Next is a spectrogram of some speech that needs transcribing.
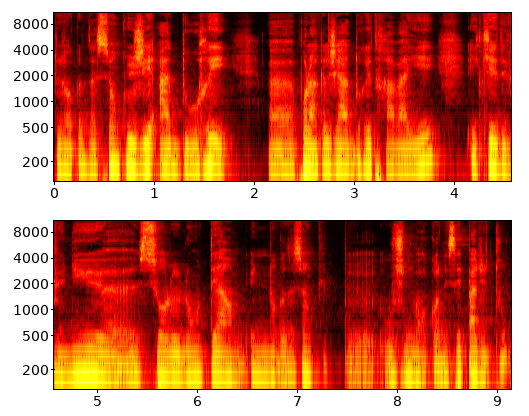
de l'organisation que j'ai adoré, euh, pour laquelle j'ai adoré travailler et qui est devenue euh, sur le long terme une organisation euh, où je ne me reconnaissais pas du tout,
